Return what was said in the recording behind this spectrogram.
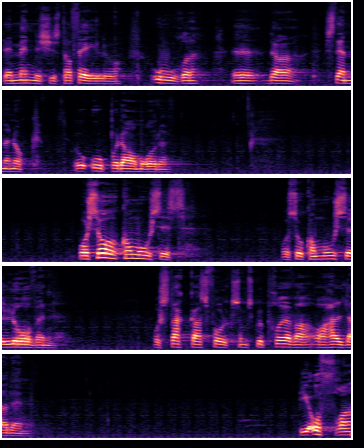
det er mennesket som tar feil, og ordet eh, det stemmer nok òg på det området. Og så kom Moses, og så kom Moseloven, og stakkars folk som skulle prøve å holde den. De ofra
